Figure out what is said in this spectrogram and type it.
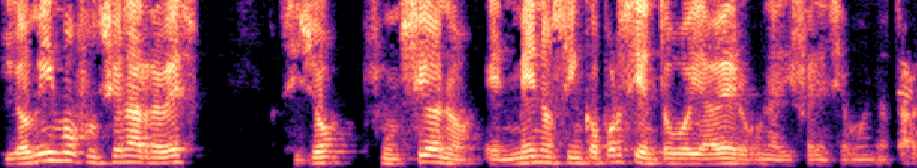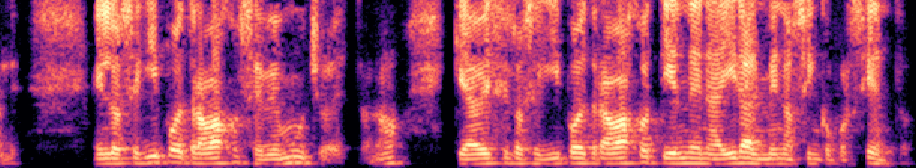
Lo mismo funciona al revés. Si yo funciono en menos 5%, voy a ver una diferencia muy notable. En los equipos de trabajo se ve mucho esto, ¿no? Que a veces los equipos de trabajo tienden a ir al menos 5%,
